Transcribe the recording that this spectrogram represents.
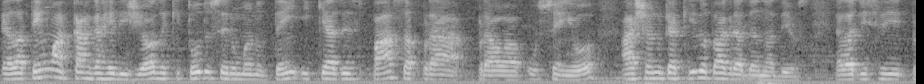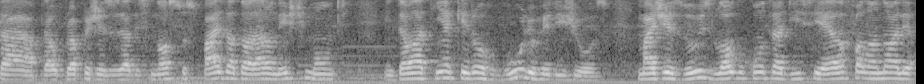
ela tem uma carga religiosa que todo ser humano tem e que às vezes passa para o Senhor achando que aquilo está agradando a Deus. Ela disse para o próprio Jesus, ela disse, nossos pais adoraram neste monte. Então ela tinha aquele orgulho religioso. Mas Jesus logo contradisse ela falando, olha,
